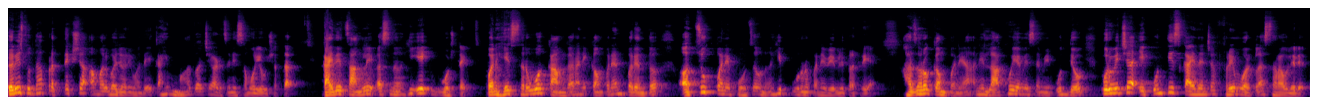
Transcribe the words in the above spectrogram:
तरी सुद्धा प्रत्यक्ष अंमलबजावणीमध्ये काही महत्त्वाच्या अडचणी समोर येऊ शकतात. कायदे चांगले असणं ही एक गोष्ट आहे. पण हे सर्व कामगार आणि कंपन्यांपर्यंत अचूकपणे पोहोचवणं ही पूर्णपणे वेगळी प्रक्रिया आहे. हजारो कंपन्या आणि लाखो एमएसएमई उद्योग पूर्वीच्या एकोणतीस कायद्यांच्या फ्रेमवर्कला सरावलेले आहेत.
